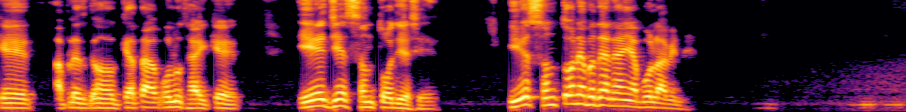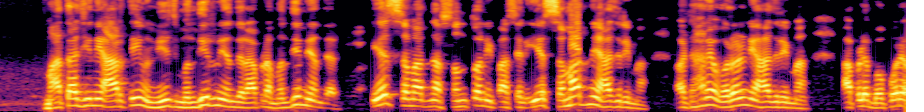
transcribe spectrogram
કે આપણે કહેતા ઓલું થાય કે એ જે સંતો જે છે, એ સંતોને બધાને અહીંયા બોલાવીને માતાજીની આરતી નિજ મંદિરની અંદર, આપણા મંદિરની અંદર, એ જ સમાજના સંતોની પાસે એ સમાજની હાજરીમાં, અઢારે વરણની હાજરીમાં આપણે બપોરે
